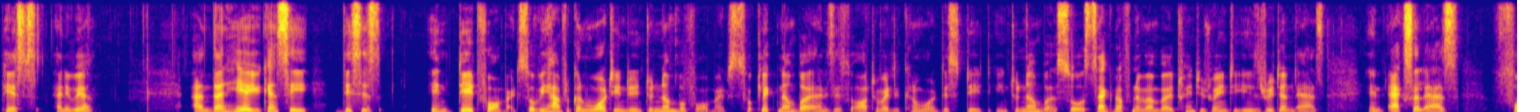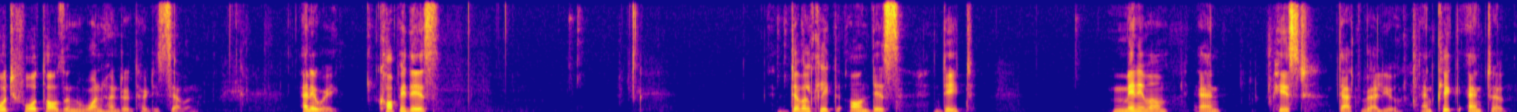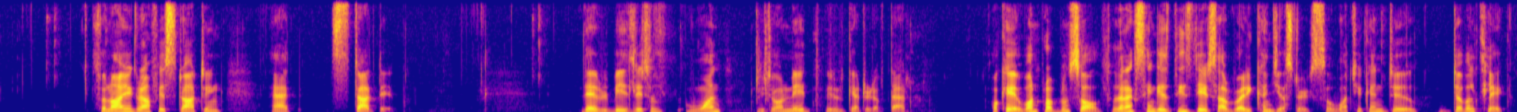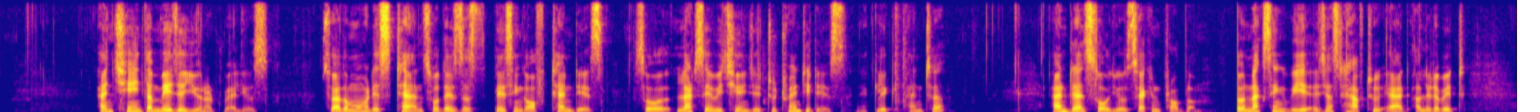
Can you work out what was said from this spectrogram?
paste anywhere, and then here you can see this is in date format. So we have to convert it into number format. So click number and this will automatically convert this date into number. So 2nd of November 2020 is written as in Excel as 44,137. Anyway, copy this, double click on this date minimum and paste that value and click enter so now your graph is starting at start date there will be little one we don't need we will get rid of that. Okay one problem solved. So the next thing is these dates are very congested. So what you can do double click and change the major unit values. So at the moment it's 10 so there's a spacing of 10 days. So let's say we change it to 20 days. And click enter and then solve your second problem. So next thing we just have to add a little bit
